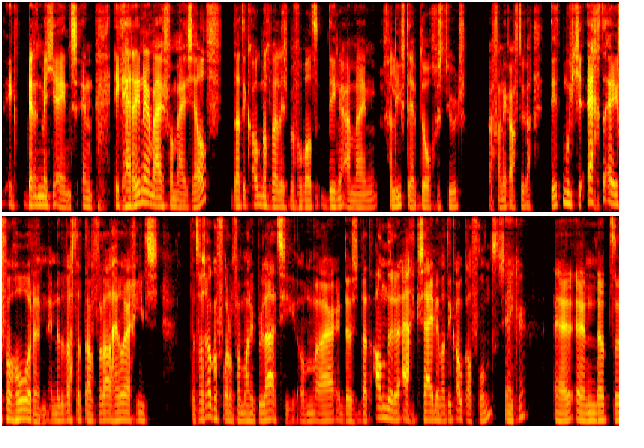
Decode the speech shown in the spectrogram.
Ik ben het met je eens. En ik herinner mij van mijzelf dat ik ook nog wel eens bijvoorbeeld dingen aan mijn geliefde heb doorgestuurd. Waarvan ik af en toe dacht, dit moet je echt even horen. En dat was dat dan vooral heel erg iets. Dat was ook een vorm van manipulatie. Om maar, dus dat anderen eigenlijk zeiden wat ik ook al vond. Zeker. Eh, en dat eh,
